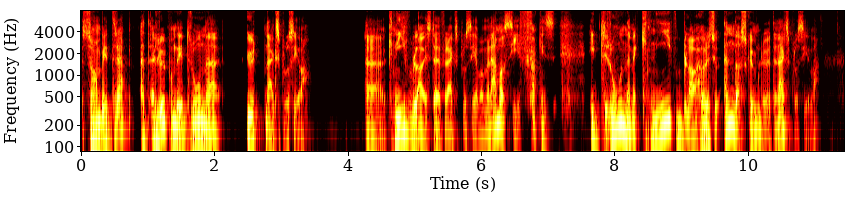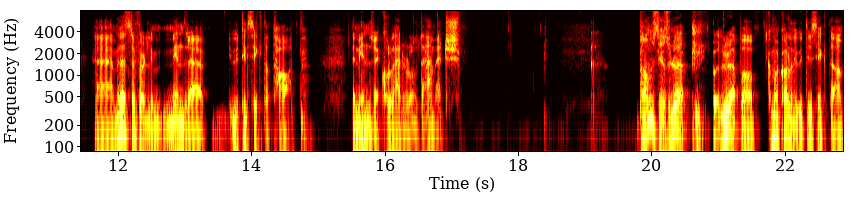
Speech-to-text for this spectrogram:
så han blir drept Jeg lurer på om det er drone uten eksplosiver. Eh, knivblad i stedet for eksplosiver. Men jeg må si fuckings Ei drone med knivblad høres jo enda skumlere ut enn eksplosiver. Eh, men det er selvfølgelig mindre utilsikta tap. Det er mindre collateral damage. På andre sida så lurer jeg, lurer på hva man kaller det utilsikta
